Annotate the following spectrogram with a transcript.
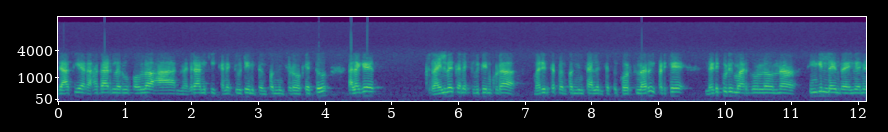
జాతీయ రహదారుల రూపంలో ఆ నగరానికి కనెక్టివిటీని పెంపొందించడం ఒక ఎత్తు. అలాగే రైల్వే కనెక్టివిటీని కూడా మరింత పెంపొందించాలని చెప్పి కోరుతున్నారు. ఇప్పటికే నడికుడి మార్గంలో ఉన్న సింగిల్ లైన్ రైల్వేని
